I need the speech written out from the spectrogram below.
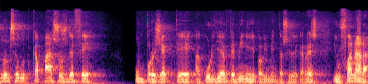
no han sigut capaços de fer un projecte a curt i llarg termini de pavimentació de carrers i ho fan ara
